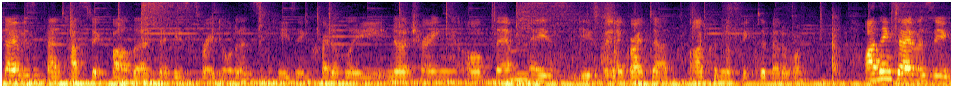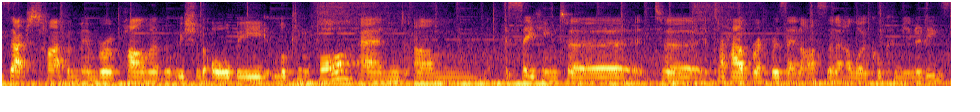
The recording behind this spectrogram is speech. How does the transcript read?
Dave is a fantastic father to his three daughters. He's incredibly nurturing of them. He's, he's been a great dad. I couldn't have picked a better one. I think Dave is the exact type of member of parliament that we should all be looking for and um, seeking to, to, to have represent us in our local communities.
